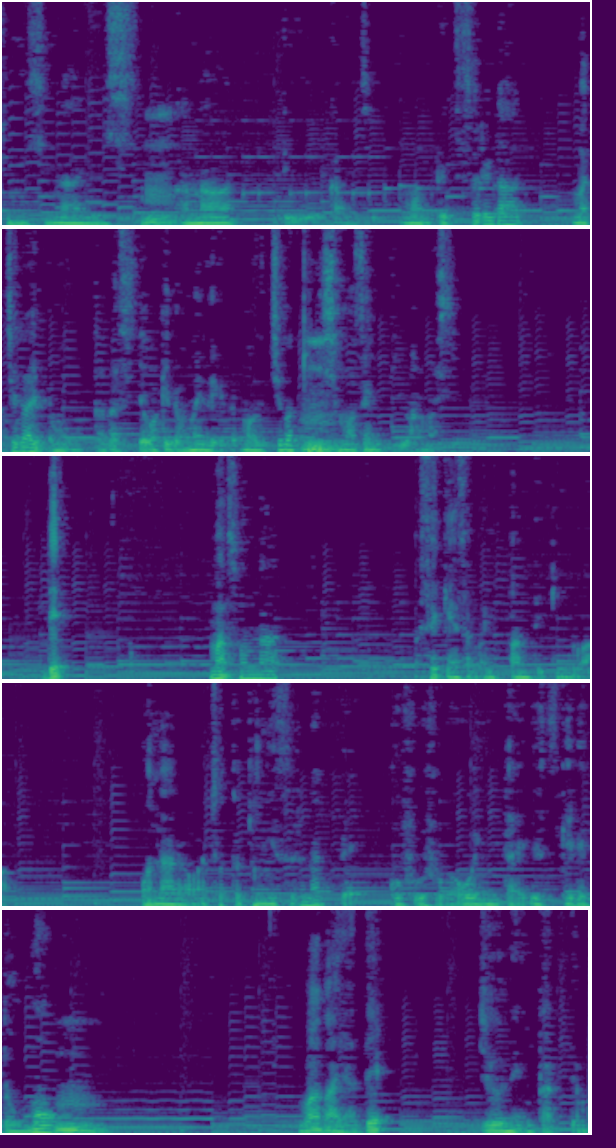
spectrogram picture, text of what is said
気にしないし、うんかなっていう感じ。まあ別にそれが間違えても正しいってわけではないんだけど、まあうちは気にしませんっていう話。で、まあそんな世間様一般的には、おならはちょっと気にするなってご夫婦が多いみたいですけれども、うん。我が家で10年経っても、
